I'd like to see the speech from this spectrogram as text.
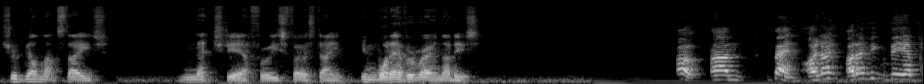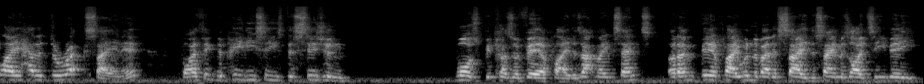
should be on that stage next year for his first game in whatever round that is. Oh, um, Ben, I don't I don't think Viaplay had a direct say in it, but I think the PDC's decision was because of Viaplay. Does that make sense? I don't Viaplay wouldn't have had a say the same as ITV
